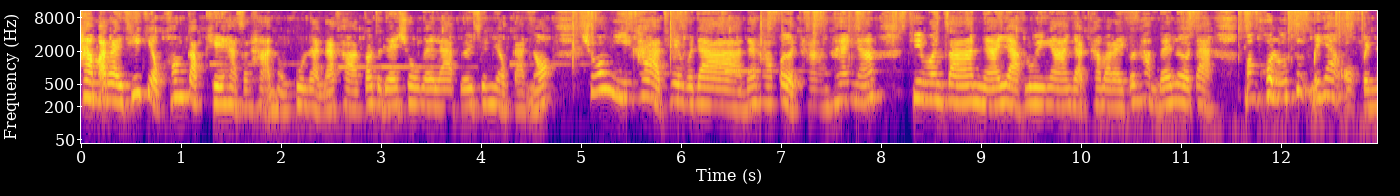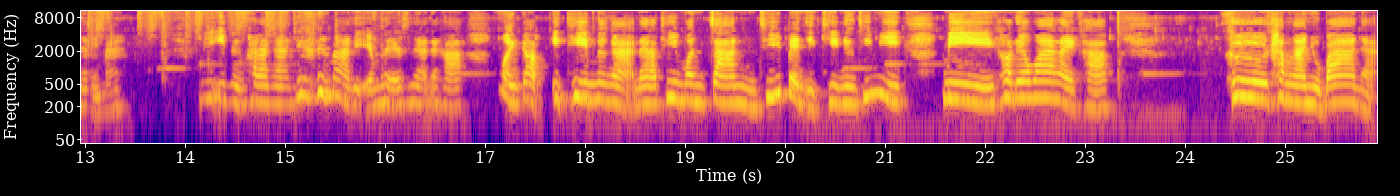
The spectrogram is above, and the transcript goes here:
ทำอะไรที่เกี่ยวข้องกับเคหสถานของคุณอะนะคะ ก็จะได้โชคได้ลาบด้วยเช่นเดียวกันเนาะช่วงนี้ค่ะเทวดานะคะ เปิดทางให้นะทีมวันจันทร์นะอยากลุยงานอยากทำอะไรก็ทำได้เลยแต่บางคนรู้สึกไม่อยากออกไปไหนไหมมีอีกหนึ่งพลังงานที่ขึ้นมา The Empress เนี่ยนะคะ เหมือนกับอีกทีมหนึ่งอะนะคะทีมวันจันทร์ที่เป็นอีกทีมหนึ่งที่มีมีเขาเรียกว่าอะไรคะ คือทำงานอยู่บ้านน่ะ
